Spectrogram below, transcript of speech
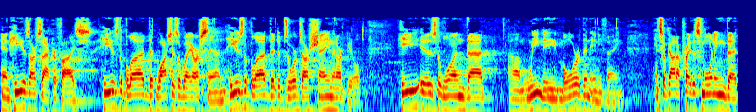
and he is our sacrifice. He is the blood that washes away our sin. He is the blood that absorbs our shame and our guilt. He is the one that um, we need more than anything. And so, God, I pray this morning that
